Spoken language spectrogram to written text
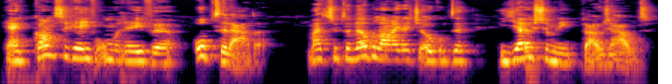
ja, een kans te geven om er even op te laden. Maar het is natuurlijk dan wel belangrijk dat je ook op de juiste manier pauze houdt.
